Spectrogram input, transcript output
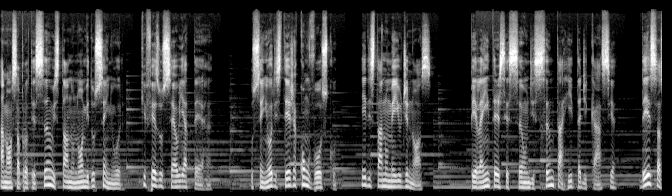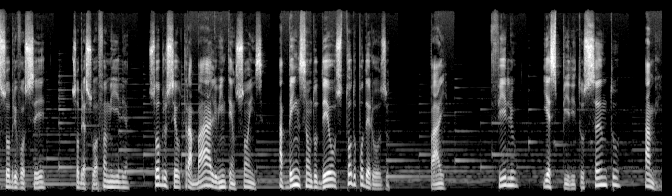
A nossa proteção está no nome do Senhor, que fez o céu e a terra. O Senhor esteja convosco, Ele está no meio de nós. Pela intercessão de Santa Rita de Cássia, desça sobre você, sobre a sua família, sobre o seu trabalho e intenções a bênção do Deus Todo-Poderoso, Pai, Filho e Espírito Santo. Amém.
